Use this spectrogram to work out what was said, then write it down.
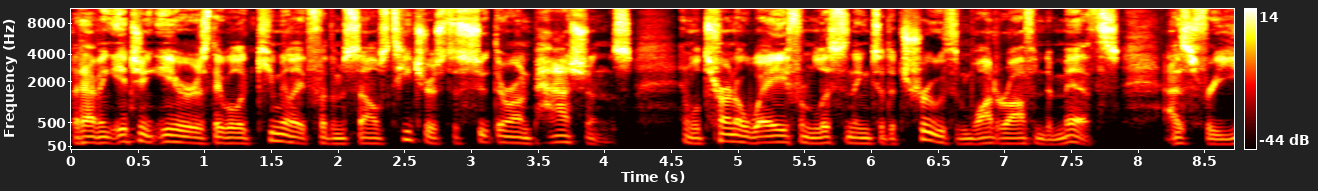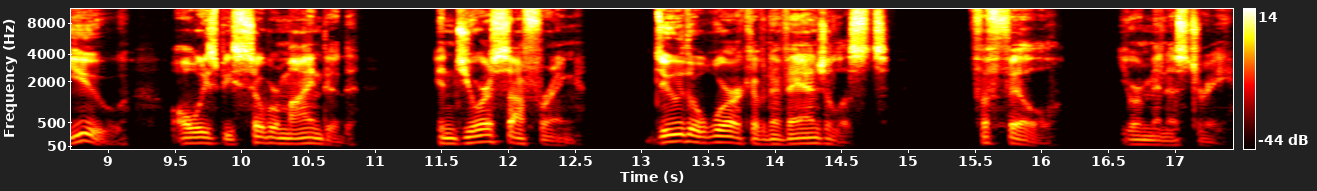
but having itching ears, they will accumulate for themselves teachers to suit their own passions, and will turn away from listening to the truth and wander off into myths. As for you, always be sober minded, endure suffering, do the work of an evangelist, fulfill your ministry.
